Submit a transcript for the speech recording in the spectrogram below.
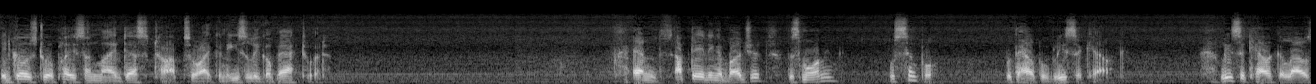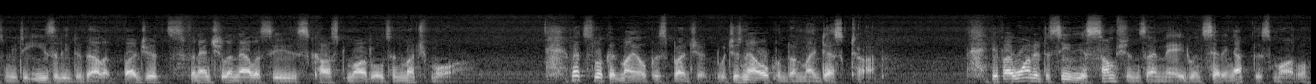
It goes to a place on my desktop so I can easily go back to it. And updating a budget this morning was simple with the help of Lisa Calc. Lisa Calc allows me to easily develop budgets, financial analyses, cost models, and much more. Let's look at my Opus budget, which is now opened on my desktop. If I wanted to see the assumptions I made when setting up this model,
